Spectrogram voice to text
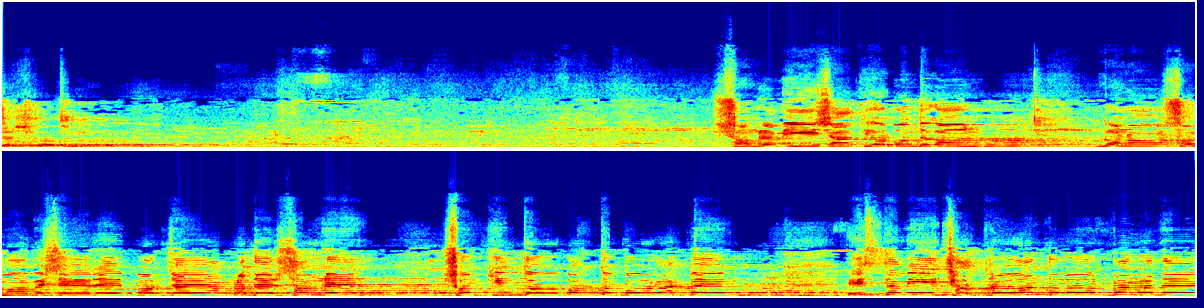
শেষ করছি। সংগ্রামী সাথী ও বন্ধুগণ, গণসমাবেশের এই পর্যায়ে আপনাদের সামনে সংক্ষিপ্ত বক্তব্য রাখবেন। ইসলামী ছাত্র আন্দোলন বাংলাদেশ।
